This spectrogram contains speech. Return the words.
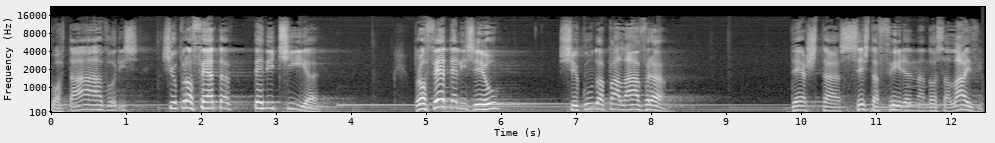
cortar árvores, se o profeta permitia. O profeta Eliseu, segundo a palavra desta sexta-feira na nossa live,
